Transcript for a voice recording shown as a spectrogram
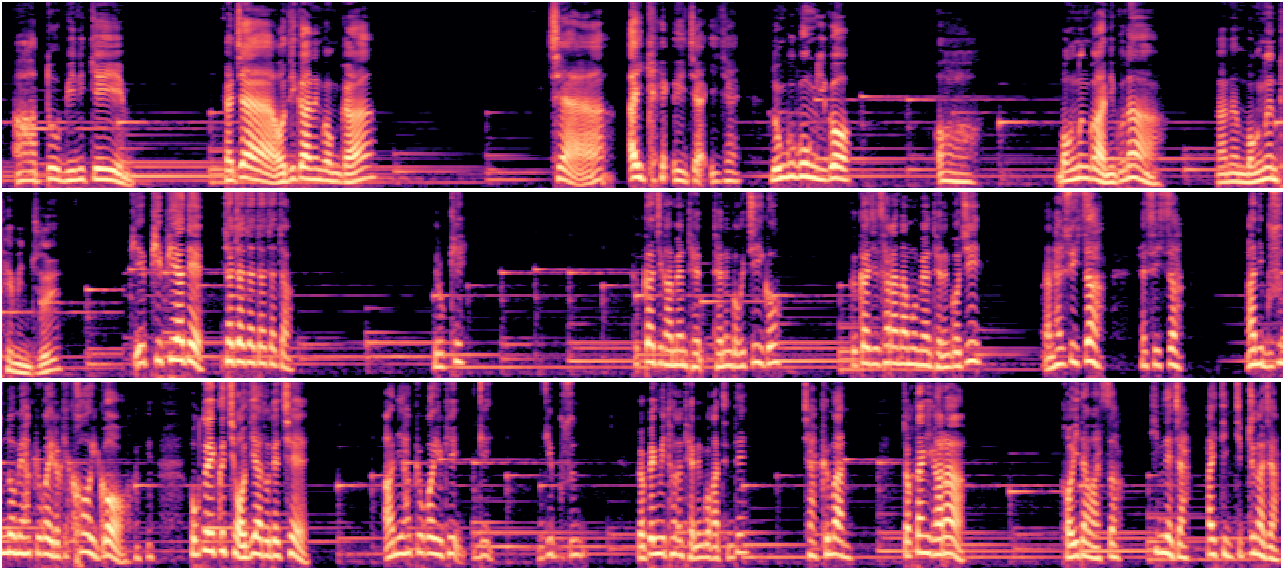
아 또 미니 게임. 가자 어디 가는 건가? 자, 아이 이제 이제 농구공 이거 어 먹는 거 아니구나. 나는 먹는 템인 줄. 피, 피, 피해야 돼. 자자자자자자. 이렇게? 끝까지 가면 되, 되는 거지, 이거? 끝까지 살아남으면 되는 거지? 난 할 수 있어. 할 수 있어. 아니, 무슨 놈의 학교가 이렇게 커, 이거? 복도의 끝이 어디야, 도대체? 아니, 학교가 이렇게, 이게, 이게 무슨 몇백 미터는 되는 것 같은데? 자, 그만. 적당히 가라. 거의 다 왔어. 힘내자. 파이팅, 집중하자.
